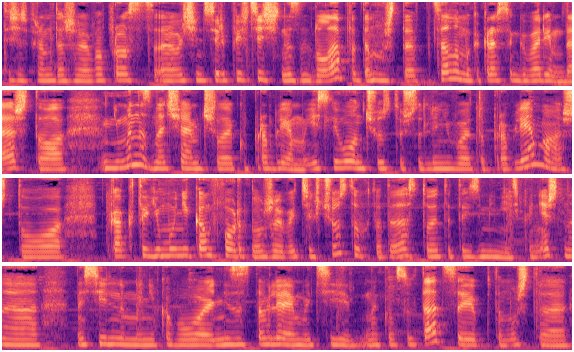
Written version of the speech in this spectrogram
Ты сейчас прям даже вопрос э, очень терапевтично задала, потому что в целом мы как раз и говорим, да, что не мы назначаем человеку проблему. Если он чувствует, что для него это проблема, что как-то ему некомфортно уже в этих чувствах, то тогда стоит это изменить. Конечно, насильно мы никого не заставляем идти на консультации, потому что,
